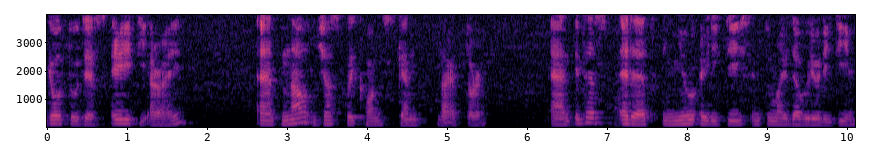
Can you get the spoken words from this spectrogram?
go to this ADT array and now just click on scan directory and it has added new ADTs into my WDT.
